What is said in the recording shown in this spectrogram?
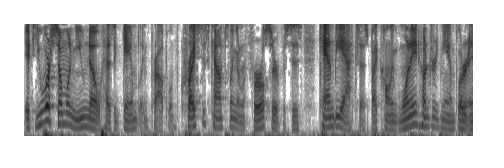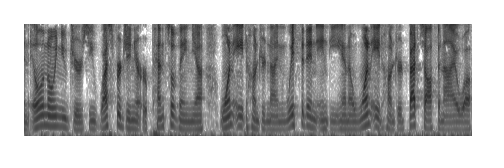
If you or someone you know has a gambling problem, crisis counseling and referral services can be accessed by calling 1-800-GAMBLER in Illinois, New Jersey, West Virginia, or Pennsylvania, 1-800-9-WITH-IT in Indiana, 1-800-BETS-OFF in Iowa,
